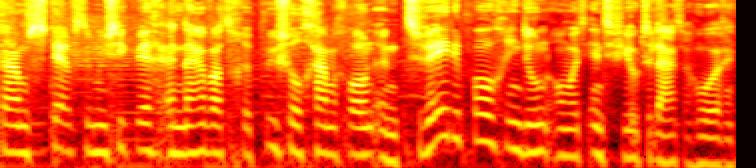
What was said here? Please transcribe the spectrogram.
Langzaam sterft de muziek weg en na wat gepuzzel gaan we gewoon een tweede poging doen om het interview te laten horen.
